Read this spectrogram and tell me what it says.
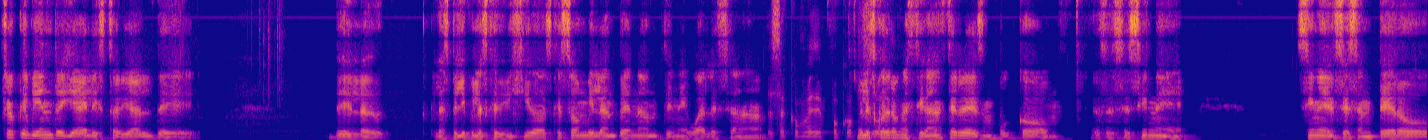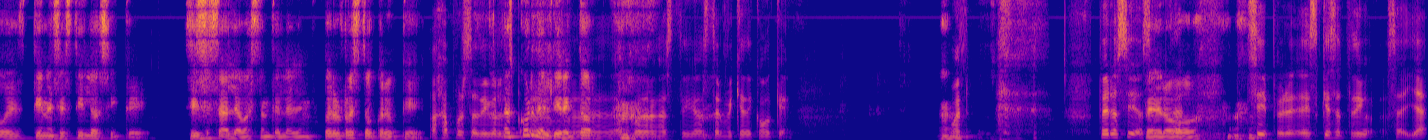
creo que viendo ya el historial de, de la- las películas que ha dirigido, es que Zombieland, Venom tiene igual esa. esa comedia un poco El absurda. Escuadrón Anti-Gangster es un poco. Es ese cine, cine sesentero, es- tiene ese estilo, así que sí se sale bastante la línea. Pero el resto creo que. Ajá, por eso digo, el, Acorde al el, director. eh, Escuadrón Anti-Gangster me quedé como que, Ajá. bueno, pero sí, o sea, Pero. ah, sí, pero es que eso te digo, o sea, ya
